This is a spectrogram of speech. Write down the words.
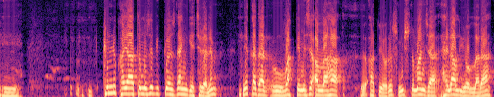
Ee, günlük hayatımızı bir gözden geçirelim. Ne kadar vaktimizi Allah'a atıyoruz. Müslümanca helal yollara,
